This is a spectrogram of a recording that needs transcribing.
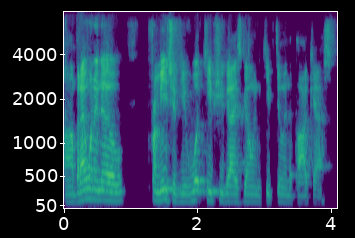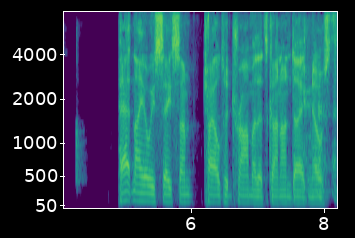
Um, but I want to know from each of you what keeps you guys going to keep doing the podcast. Pat and I always say some childhood trauma that's gone undiagnosed.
